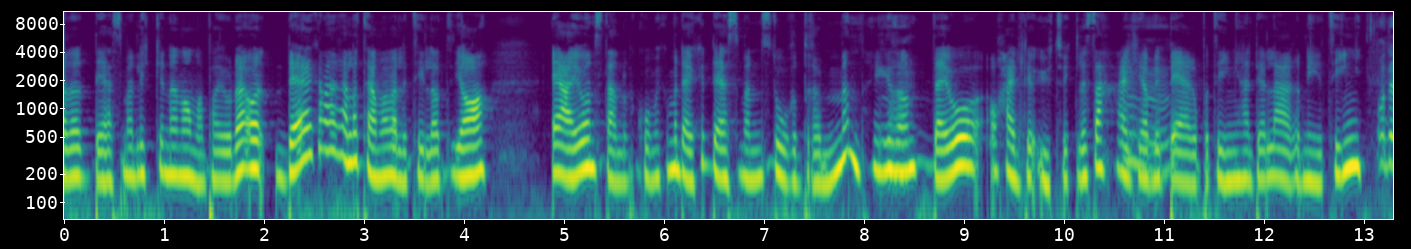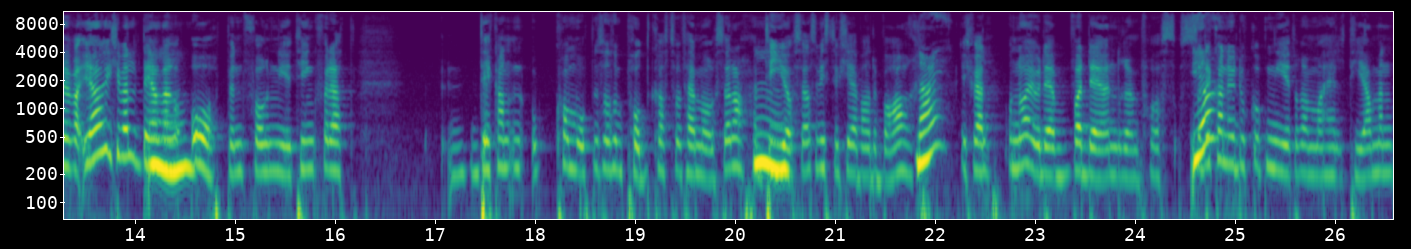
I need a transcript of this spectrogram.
er det det som er lykken en annen periode. Og det kan jeg relatere meg veldig til. At ja, jeg er jo en standup-komiker, men det er jo ikke det som er den store drømmen. ikke sant? Det er jo å hele tida utvikle seg, hele tida bli Mhm. bedre på ting, hele tida lære nye ting. Og det, ja, ikke vel det å være Mm. åpen for nye ting, for at det kan komme opp en sånn som podkast for fem år siden. da. Mm. Ti år siden så visste jo ikke jeg hva det var. Nei, Ikke vel? Og nå er jo det, var det en drøm for oss. Så Ja. det kan jo dukke opp nye drømmer hele tida, men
